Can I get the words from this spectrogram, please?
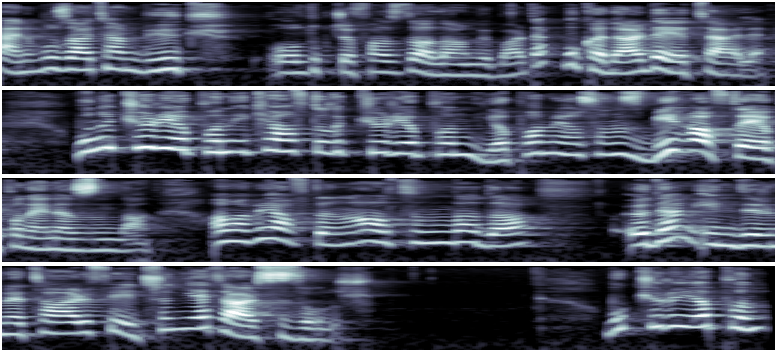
Yani bu zaten büyük, oldukça fazla alan bir bardak. Bu kadar da yeterli. Bunu kür yapın, iki haftalık kür yapın. Yapamıyorsanız bir hafta yapın en azından. Ama bir haftanın altında da ödem indirme tarifi için yetersiz olur. Bu kürü yapın.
